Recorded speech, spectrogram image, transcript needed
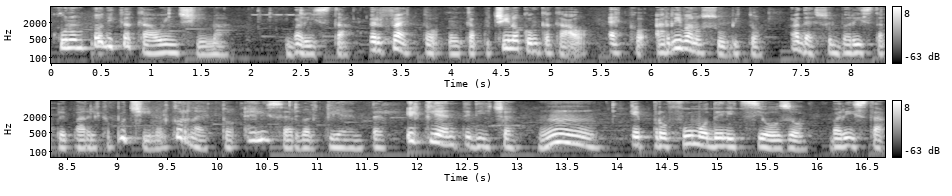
con un po' di cacao in cima. Barista, perfetto, un cappuccino con cacao. Ecco, arrivano subito. Adesso il barista prepara il cappuccino, il cornetto e li serve al cliente. Il cliente dice: Mmm, che profumo delizioso! Barista,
